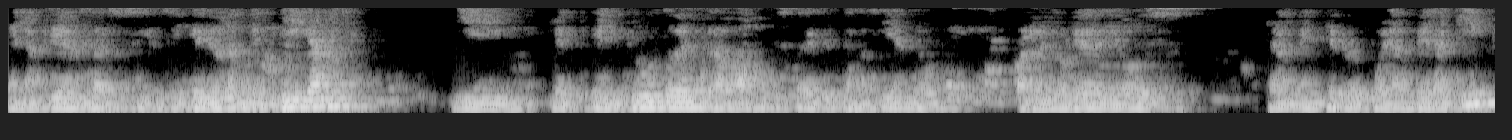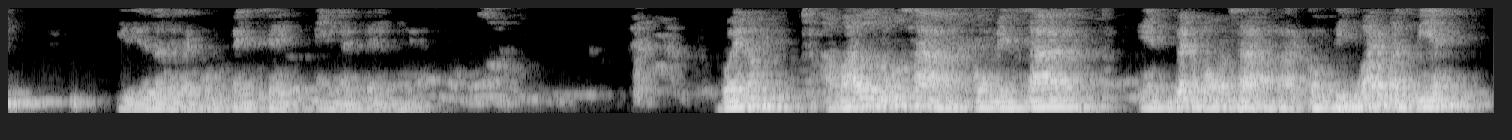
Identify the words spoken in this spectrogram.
en la crianza de sus hijos. Así que Dios las bendiga y el fruto del trabajo que ustedes están haciendo para la gloria de Dios realmente lo puedan ver aquí y Dios les recompense en la eternidad. Bueno, amados, vamos a comenzar, en, bueno, vamos a, continuar más bien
